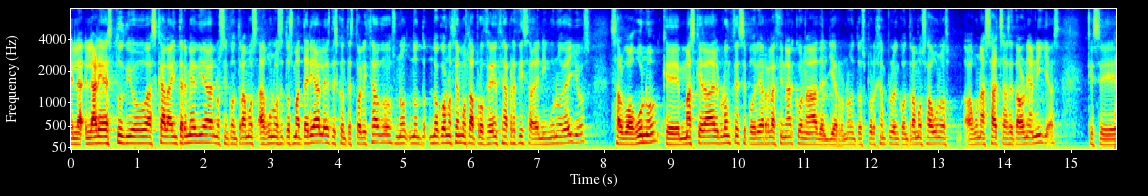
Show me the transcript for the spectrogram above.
En el área de estudio a escala intermedia nos encontramos algunos de estos materiales descontextualizados, no, no, conocemos la procedencia precisa de ninguno de ellos, salvo alguno que más que la del bronce se podría relacionar con la del hierro. ¿no? Entonces, por ejemplo, encontramos algunos, algunas hachas de talón y anillas que, se,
